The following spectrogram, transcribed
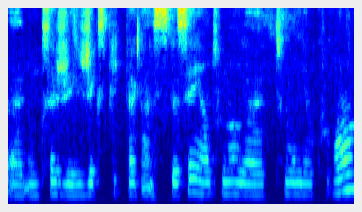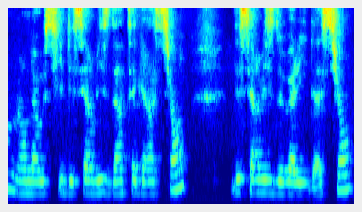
Euh, donc ça, j'explique pas ce que c'est, hein, tout, le monde, est au courant. Mais on a aussi des services d'intégration, des services de validation.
